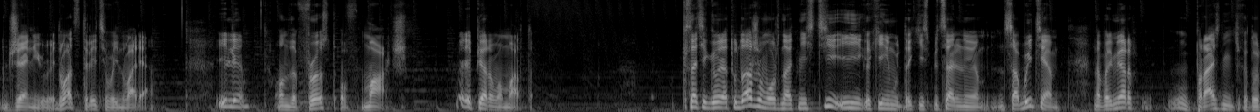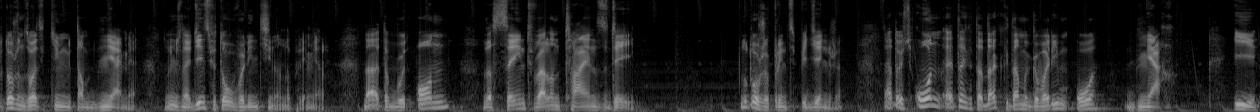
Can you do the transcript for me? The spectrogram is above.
January, 23 января. Или on the 1st of March, или 1 марта. Кстати говоря, туда же можно отнести и какие-нибудь такие специальные события, например, ну, праздники, которые тоже называются какими-нибудь там днями. Ну, не знаю, День Святого Валентина, например. Да, это будет on the Saint Valentine's Day. Ну, тоже, в принципе, день же. Да, то есть он это тогда, когда мы говорим о днях. И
